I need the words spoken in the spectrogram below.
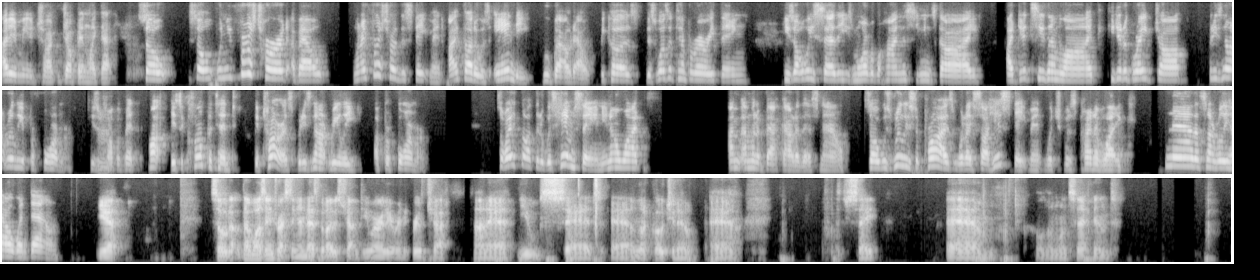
I didn't mean to jump, jump in like that. So so when you first heard about when I first heard the statement, I thought it was Andy who bowed out because this was a temporary thing. He's always said that he's more of a behind the scenes guy. I did see them live. He did a great job, but he's not really a performer. He's a Hmm. competent he's a competent guitarist, but he's not really a performer. So I thought that it was him saying, you know what, I'm, I'm going to back out of this now. So I was really surprised when I saw his statement, which was kind of like, nah, that's not really how it went down. Yeah. So that, that was interesting. And Nesbit, I was chatting to you earlier in a group chat, and uh, you said, uh, I'm going to quote you now. Uh, what did you say? Um, hold on one second.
